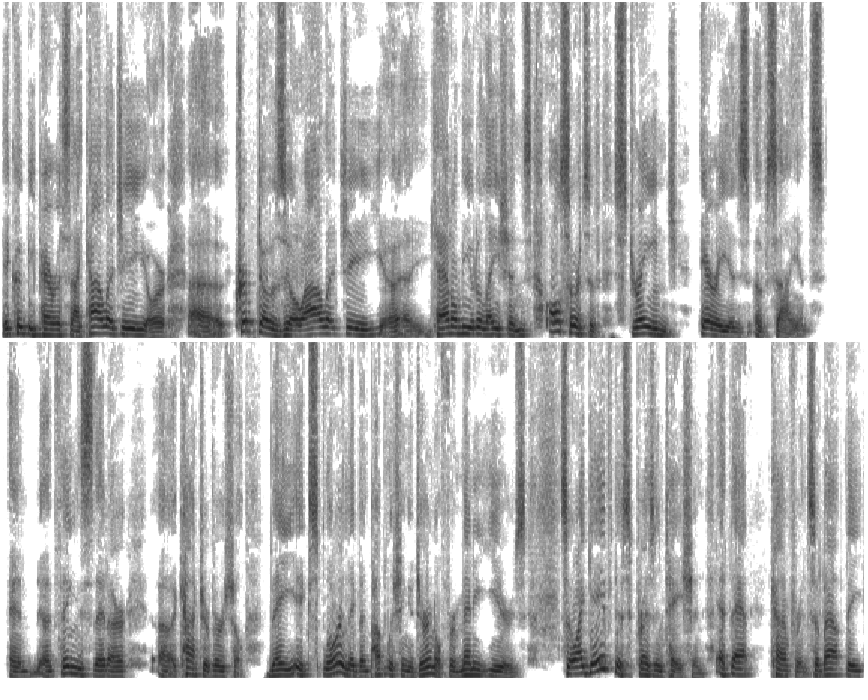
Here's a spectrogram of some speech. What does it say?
It could be parapsychology or uh, cryptozoology, uh, cattle mutilations, all sorts of strange areas of science and uh, things that are uh, controversial. They explore and they've been publishing a journal for many years. So I gave this presentation at that conference about the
